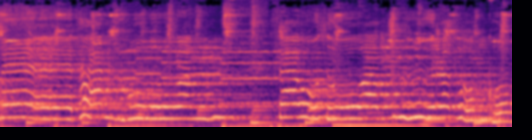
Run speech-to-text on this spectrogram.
แม่ท่านห่วง เศร้าสวงระทมคม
